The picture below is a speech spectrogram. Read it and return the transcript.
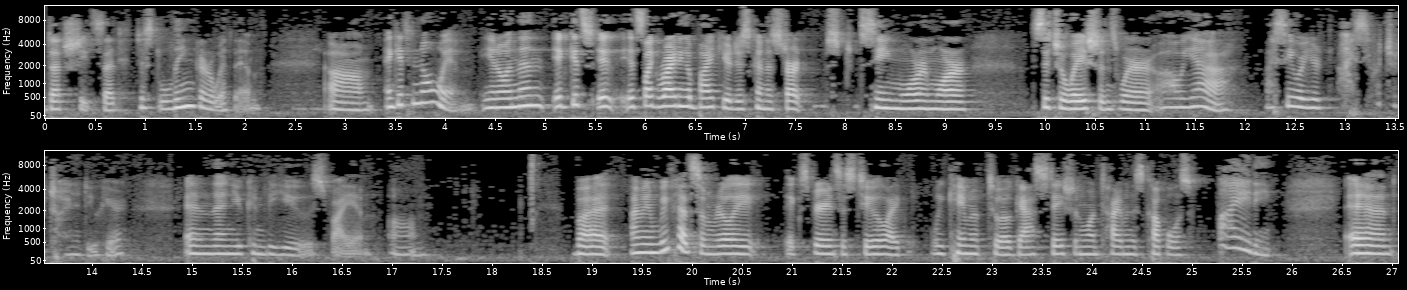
Dutch Sheet said, just linger with him. Um, and get to know him, you know, and then it gets, it, it's like riding a bike. You're just going to start seeing more and more situations where, oh yeah, I see what you're, I see what you're trying to do here. And then you can be used by him. Um, but I mean, we've had some really experiences too. Like we came up to a gas station one time and this couple was fighting. And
